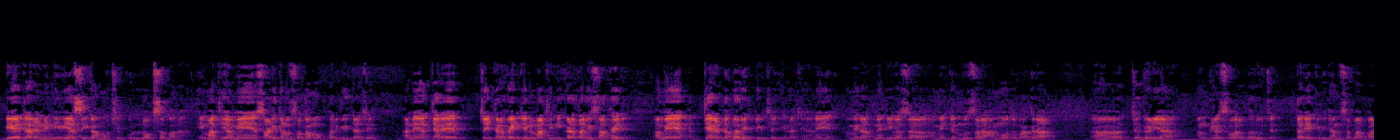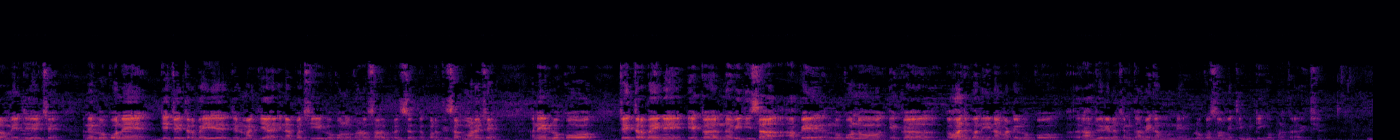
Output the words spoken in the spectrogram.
બે હજાર અને નેવ્યાસી ગામો છે કુલ લોકસભાના. એમાંથી અમે સાડી ત્રણસો ગામો ફરી લીધા છે. અને અત્યારે ચૈતરભાઈ જેલમાંથી નીકળતાની સાથે જ અમે અત્યારે ડબલ એક્ટિવ થઈ ગયેલા છે. અને અમે રાતને દિવસ અમે જંબુસર, આમોદ, વાગરા ઝઘડિયા, અંકલેશ્વર, ભરૂચ દરેક વિધાનસભા પર અમે જઈએ છીએ. અને લોકોને જે ચૈતરભાઈએ જેલમાં ગયા એના પછી લોકોનો ઘણો સારો પ્રતિસાદ મળે છે. અને લોકો ચૈતરભાઈને એક નવી દિશા આપે લોકોનો એક અવાજ બને એના માટે લોકો રાહ જોઈ રહેલા છે ગામે ગામ અમને લોકો સામેથી મિટિંગો પણ કરાવે છે.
